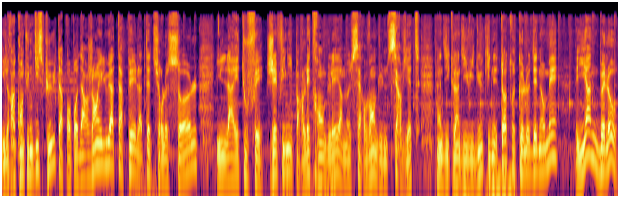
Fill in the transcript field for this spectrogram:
il raconte une dispute à propos d'argent, il lui a tapé la tête sur le sol, il l'a étouffé. J'ai fini par l'étrangler en me servant d'une serviette, indique l'individu qui n'est autre que le dénommé Yann Bello.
